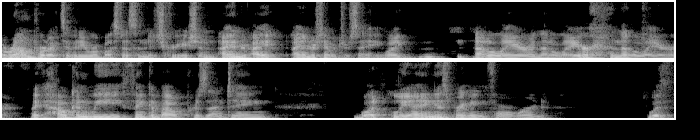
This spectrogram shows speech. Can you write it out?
around productivity, robustness, and niche creation? I, I I understand what you're saying, like not a layer and then a layer and then a layer. Like how can we think about presenting what Liang is bringing forward with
